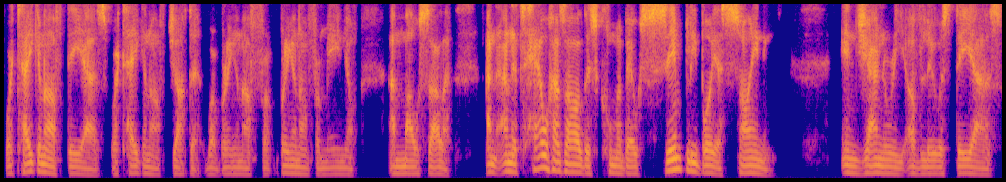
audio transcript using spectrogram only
We're taking off Diaz, we're taking off Jota, we're bringing off bringing on Firmino and Mo Salah and and it's how has all this come about simply by a signing in January of Luis Diaz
